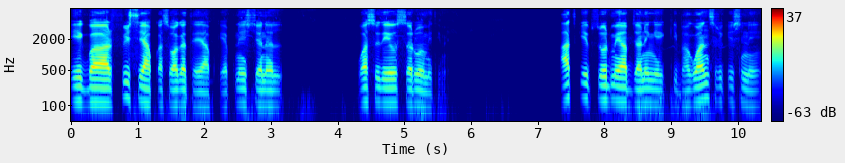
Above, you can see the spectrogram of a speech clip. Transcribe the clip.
एक बार फिर से आपका स्वागत है आपके अपने इस चैनल वासुदेव सर्वमिति में। आज के एपिसोड में आप जानेंगे कि भगवान श्री कृष्ण ने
